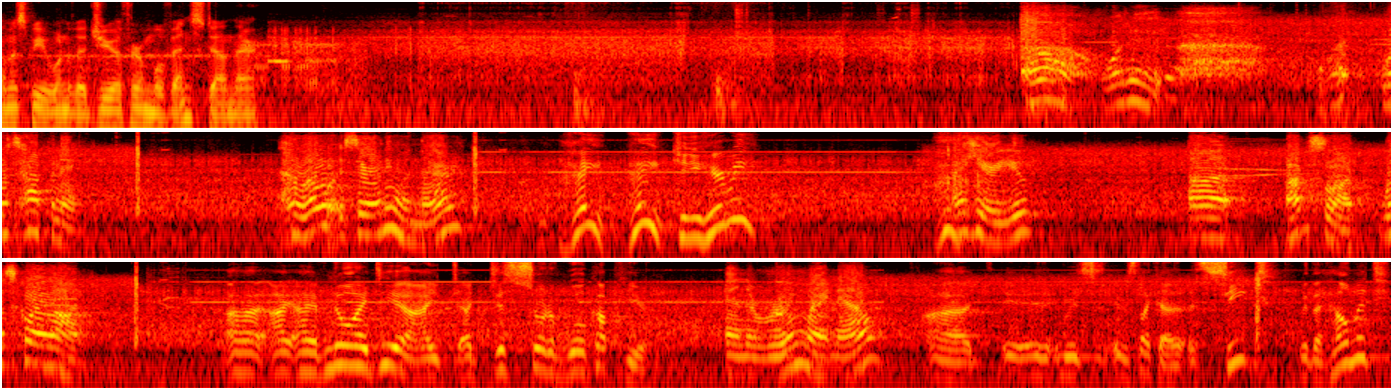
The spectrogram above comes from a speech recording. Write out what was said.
That must be one of the geothermal vents down there. Oh, what is... What? What's happening? Hello? Is there anyone there? Hey, hey, can you hear me? I hear you. Uh, Upsilon, what's going on? Uh, I, I have no idea. I, I just sort of woke up here. In the room right now? Uh, it, it was it was like a, a seat with a helmet.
